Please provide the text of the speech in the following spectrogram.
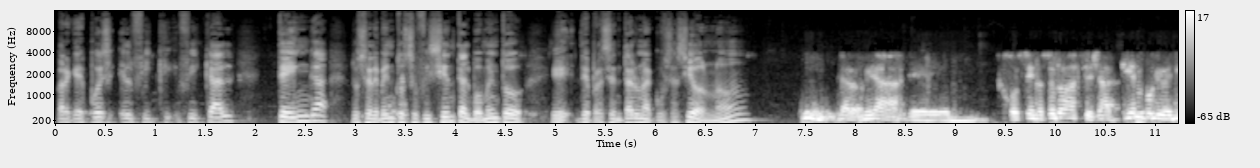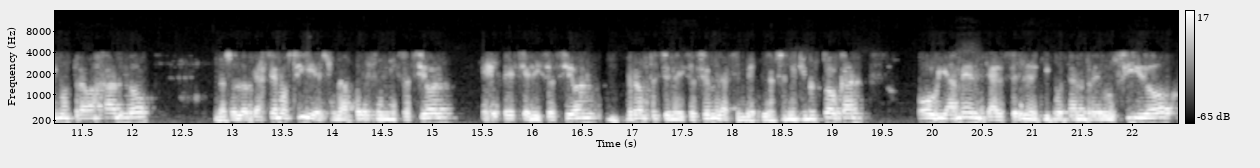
para que después el fiscal tenga los elementos suficientes al momento eh, de presentar una acusación, ¿no? Claro, mira, José, nosotros hace ya tiempo que venimos trabajando, nosotros lo que hacemos sí es una profundización especialización profesionalización de las investigaciones que nos tocan. Obviamente, al ser un equipo tan reducido,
